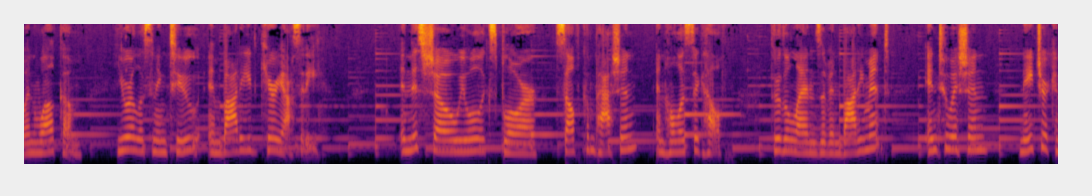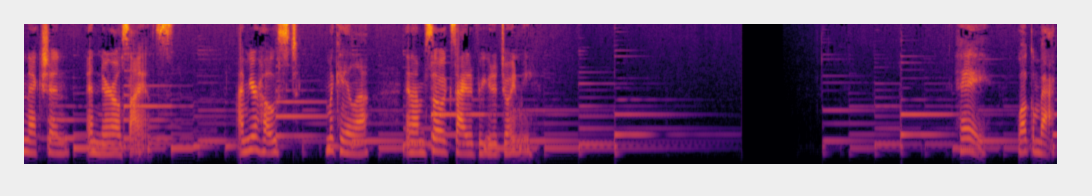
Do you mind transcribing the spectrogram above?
and welcome. You are listening to Embodied Curiosity. In this show, we will explore self compassion and holistic health through the lens of embodiment, intuition, nature connection, and neuroscience. I'm your host, Michaela, and I'm so excited for you to join me. Hey, welcome back.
